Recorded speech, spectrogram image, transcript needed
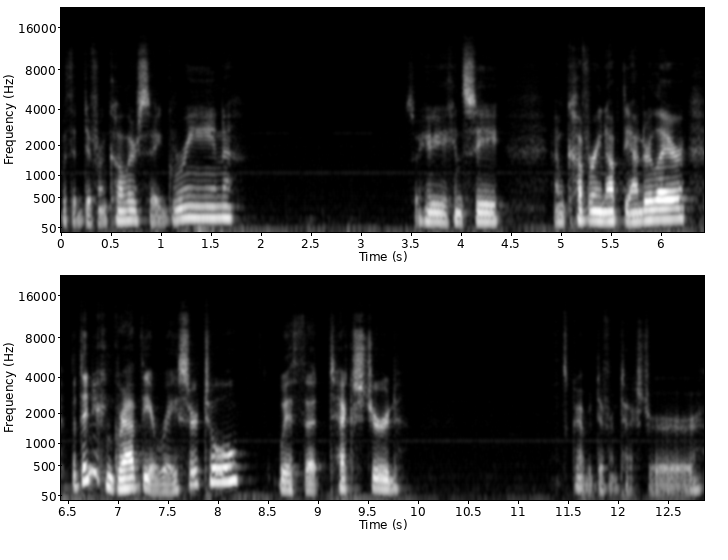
with a different color, say green. So here you can see I'm covering up the underlayer, but then you can grab the eraser tool with a textured, grab a different texture,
